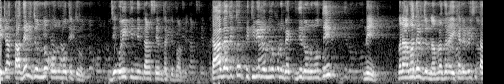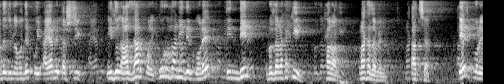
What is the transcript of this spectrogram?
এটা তাদের জন্য অনুমোদিত যে ওই তিন দিন তারা সিয়াম থাকতে পারবে। তা ব্যতীত পৃথিবীর অন্য কোনো ব্যক্তিদের অনুমতি নেই। মানে আমাদের জন্য আমরা যারা এখানে রয়েছি তাদের জন্য আমাদের ওই আয়ামে তাশরিক। ঈদুল আজহার পরে কুরবানি ঈদের পরে তিন দিন রোজা রাখা কি? হারাম। রাখা যাবে না। আচ্ছা। এরপরে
